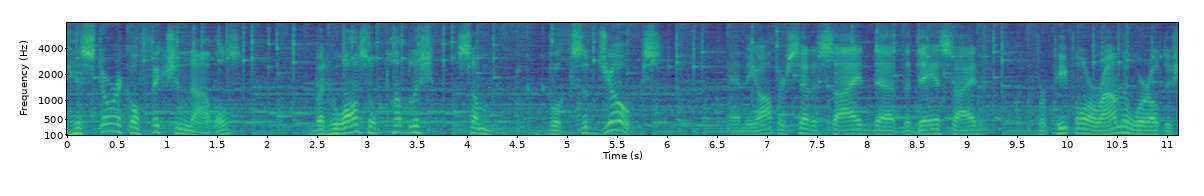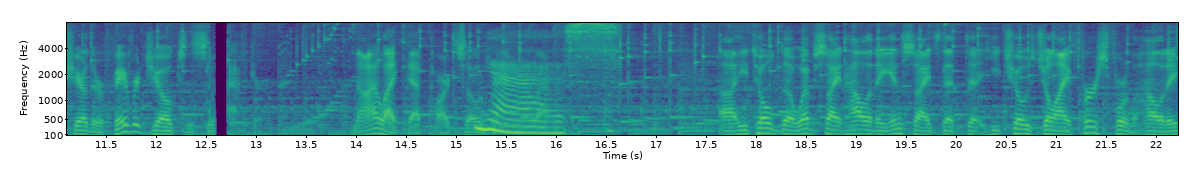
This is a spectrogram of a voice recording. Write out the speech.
historical fiction novels, but who also published some books of jokes. And the author set aside uh, the day aside for people around the world to share their favorite jokes and laughter. Now, I like that part. So Yes. Uh, he told the website Holiday Insights that uh, he chose July 1st for the holiday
